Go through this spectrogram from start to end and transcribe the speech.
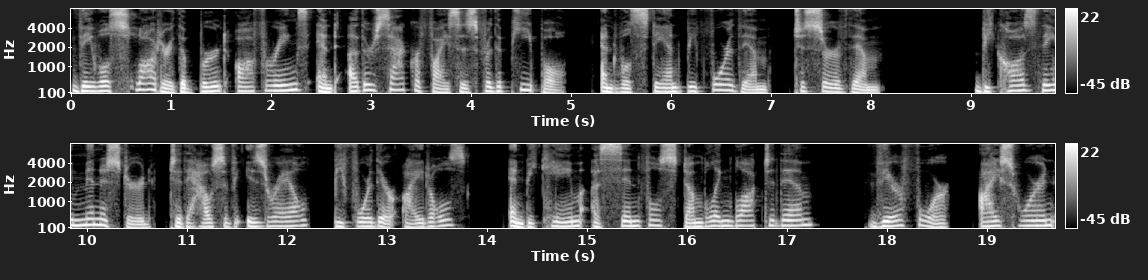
They will slaughter the burnt offerings and other sacrifices for the people and will stand before them to serve them. Because they ministered to the house of Israel before their idols and became a sinful stumbling block to them, therefore I swore an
